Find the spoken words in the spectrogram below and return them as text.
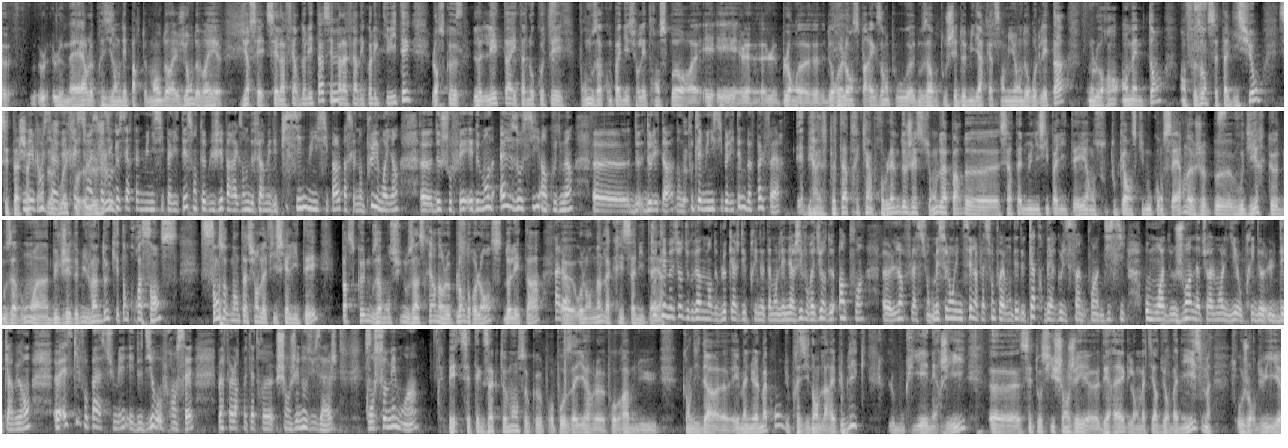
le maire, le président de département, de région devrait euh, dire c'est, c'est l'affaire de l'État, c'est n'est pas l'affaire des collectivités. Lorsque l'État est à nos côtés pour nous accompagner sur les transports euh, et, le, plan euh, de relance, par exemple, où nous avons touché 2 milliards 400 millions d'euros de l'État, on le rend en même temps en faisant cette addition. C'est à chacun de jouer Christian le jeu. que certaines municipalités sont obligées, par exemple, de fermer des piscines municipales parce qu'elles n'ont plus les moyens de chauffer et demandent elles aussi un coup de main euh, de, l'État. Donc toutes les municipalités ne peuvent pas le faire. Eh bien, peut-être qu'il y a un problème de gestion de la part de certaines municipalités. En tout cas, en ce qui nous concerne, je peux vous dire que nous avons un budget 2022 qui est en croissance, sans augmentation de la fiscalité, parce que nous avons su nous inscrire dans le plan de relance de l'État euh, au lendemain de la crise sanitaire. Toutes les mesures du gouvernement de blocage des prix, notamment de l'énergie, vont réduire de 1 point euh, l'inflation. Mais selon l'INSEE, l'inflation pourrait monter de 4,5 points d'ici au mois de juin, naturellement lié au prix des carburants. Euh, est-ce qu'il ne faut pas assumer et de dire aux Français, va falloir peut-être changer nos usages, consommer moins? Mais c'est exactement ce que propose d'ailleurs le programme du candidat euh, Emmanuel Macron, du président de la République, le bouclier énergie. Euh, c'est aussi changer euh, des règles en matière d'urbanisme. Aujourd'hui,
